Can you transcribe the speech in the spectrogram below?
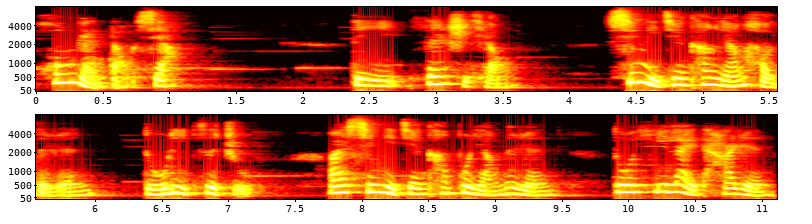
轰然倒下。第三十条，心理健康良好的人独立自主，而心理健康不良的人多依赖他人。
